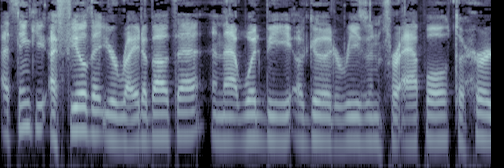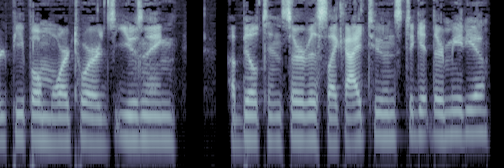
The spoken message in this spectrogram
I, think you, I feel that you're right about that, and that would be a good reason for Apple to herd people more towards using a built-in service like iTunes to get their media.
